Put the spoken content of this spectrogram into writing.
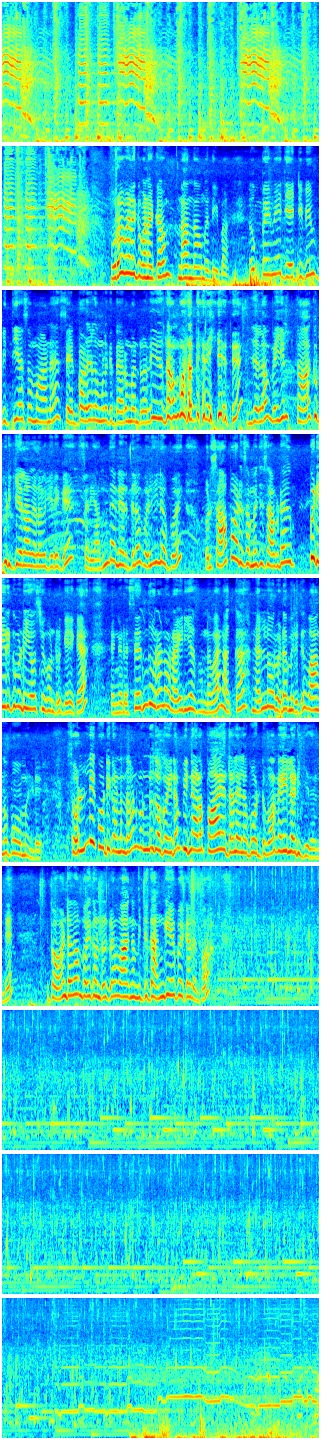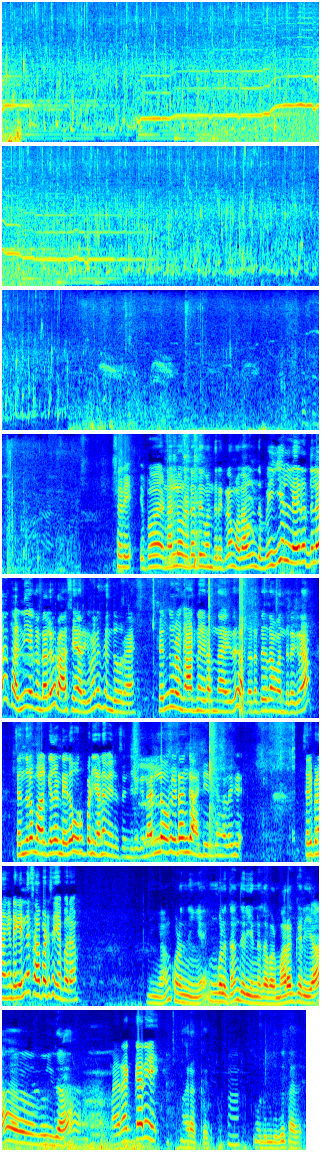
உறவுகளுக்கு வணக்கம். நான் தான் உங்கள் தீபா. எப்பயுமே ஜேடிவி வித்தியாசமான செயற்பாடுகள் உங்களுக்கு தருமன்றது இதுதான் போல தெரியுது. இதெல்லாம் வெயில் தாக்கு பிடிக்க இல்லாத அளவுக்கு இருக்கு. சரி அந்த நேரத்தில் வெளியில் போய் ஒரு சாப்பாடு சமைச்சு சாப்பிட இப்படி இருக்கு மட்டும் யோசிச்சு கேட்க எங்களோட செந்தூரன் ஒரு ஐடியா சொன்னவன். அக்கா நல்ல ஒரு இடம் இருக்குது வாங்க போவோம்ண்டு. சொல்லி கூட்டி கொண்டு வந்தவன் முன்னுக்கு போயிட்டான். பின்னால் பாய தலையில் போட்டுவா வெயில் அடிக்குதுண்டு இப்போ அவன்கிட்ட தான் போய் கொண்டிருக்கிறேன். வாங்க மிச்சத்தை அங்கேயே போய் கதைப்போம் சரி இப்போ நல்ல ஒரு இடத்துக்கு வந்திருக்கிறோம். அதாவது இந்த வெயில் நேரத்தில் தண்ணியை கண்டாலே ஒரு ஆசையாக இருக்கு மேலே செந்தூரம் செந்தூரம் காட்டின இடம் தான் இது. அந்த இடத்துக்கு தான் வந்திருக்கிறோம். செந்தூரம் வாழ்க்கையில் ஏதோ உருப்படியான வேலை செஞ்சிருக்கு. நல்ல ஒரு இடம் காட்டியிருக்கு எங்களுக்கு சரி இப்போ நாங்கள் இன்றைக்கு என்ன சாப்பாடு செய்ய போகிறோம் நீங்கள் குழந்தைங்க. உங்களுக்கு தான் தெரியும் என்ன சாப்பாடு. மரக்கறியா இதா? மரக்கறி. மரக்கறி. முடிஞ்சது கதை.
